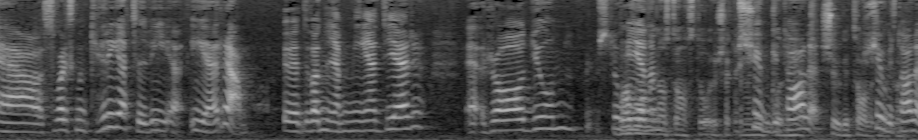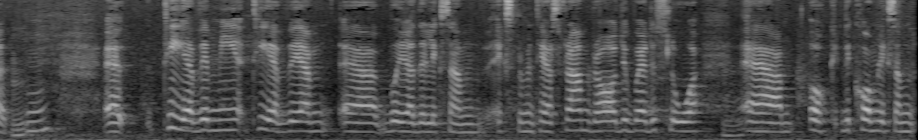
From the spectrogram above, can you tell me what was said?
Eh, så var det liksom en kreativ e- era. Eh, det var nya medier. Eh, radion slog Var var vi igenom. någonstans då? Ursäkta min okunnighet. 20-talet. 20-talet. 20-talet. Mm. Eh, TV, med, TV eh, började liksom experimenteras fram, radio började slå eh, och det kom liksom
